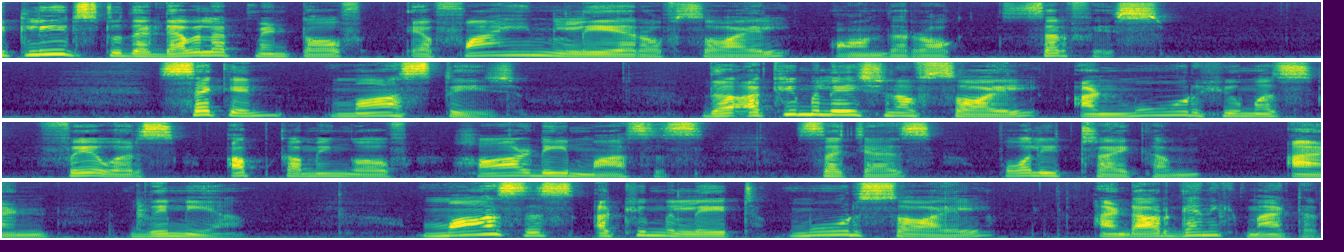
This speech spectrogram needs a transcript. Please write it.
It leads to the development of a fine layer of soil on the rock surface. Second, moss stage. The accumulation of soil and more humus favors upcoming of hardy mosses such as polytrichum and grimmia. Mosses accumulate more soil and organic matter.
